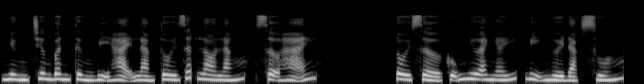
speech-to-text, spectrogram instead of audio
Nhưng Trương Bân từng bị hại làm tôi rất lo lắng, sợ hãi. Tôi sợ cũng như anh ấy, bị người đạp xuống.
